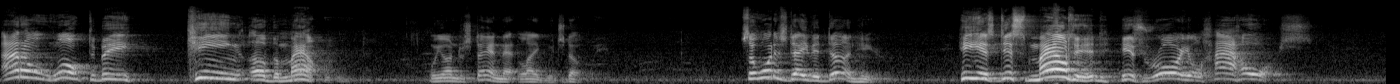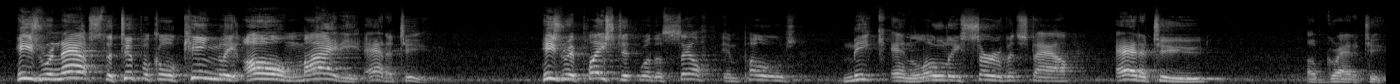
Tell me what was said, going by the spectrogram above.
I don't want to be king of the mountain. We understand that language, don't we? So, what has David done here? He has dismounted his royal high horse. He's renounced the typical kingly, almighty attitude. He's replaced it with a self imposed, meek and lowly servant style attitude of gratitude.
